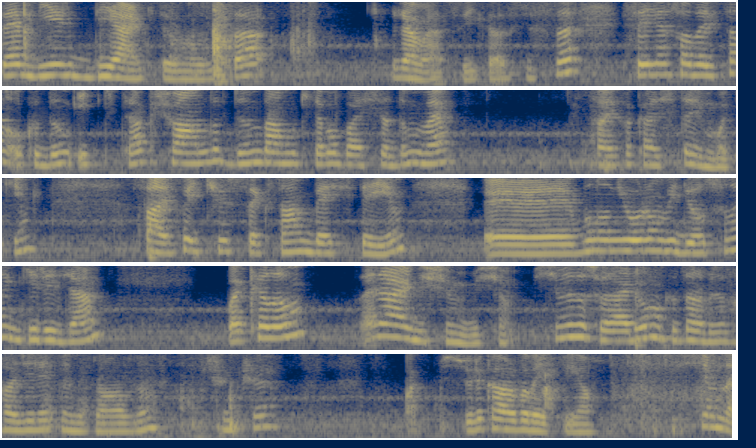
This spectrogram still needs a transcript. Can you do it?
Ve bir diğer kitabımız da Raven Suikastçısı. Selin Sodaris'ten okuduğum ilk kitap. Şu anda dün ben bu kitaba başladım ve sayfa kaçtayım bakayım. Sayfa 285'teyim. Ee, bunun yorum videosuna gireceğim. Bakalım neler düşünmüşüm. Şimdi de söylerdim ama kızlar biraz acele etmemiz lazım. Çünkü bak bir sürü kargo bekliyor. Şimdi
